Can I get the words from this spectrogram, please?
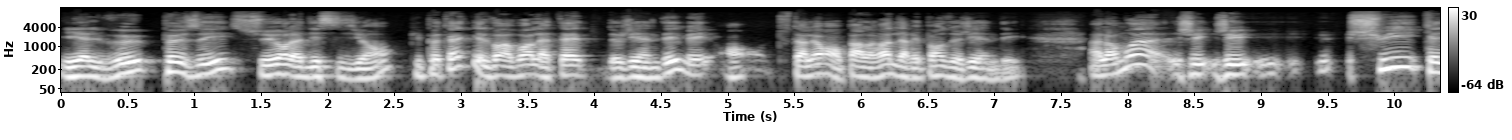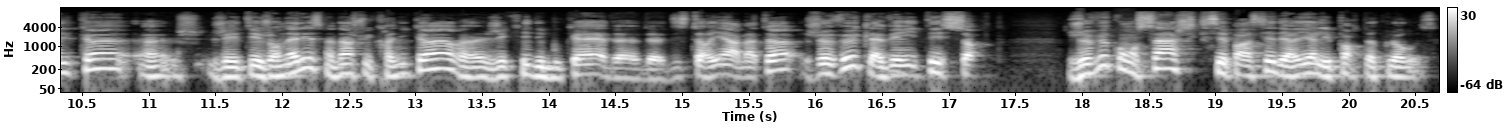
et elle veut peser sur la décision. Puis peut-être qu'elle va avoir la tête de GND, mais on- tout à l'heure, on parlera de la réponse de GND. Alors moi, je suis quelqu'un, euh, j'ai été journaliste, maintenant je suis chroniqueur, euh, j'écris des bouquins d'historiens amateurs. Je veux que la vérité sorte. Je veux qu'on sache ce qui s'est passé derrière les portes closes.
